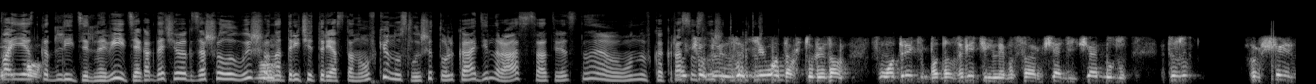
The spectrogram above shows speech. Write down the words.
поездка длительная. Видите, а когда человек зашел и вышел ну, на 3-4 остановки, он услышит только один раз. Соответственно, он как раз ну, услышит... Что, за идиотов, что ли, там, смотрите, подозрительные, вы сообщаете, чай будут... Это же вообще...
